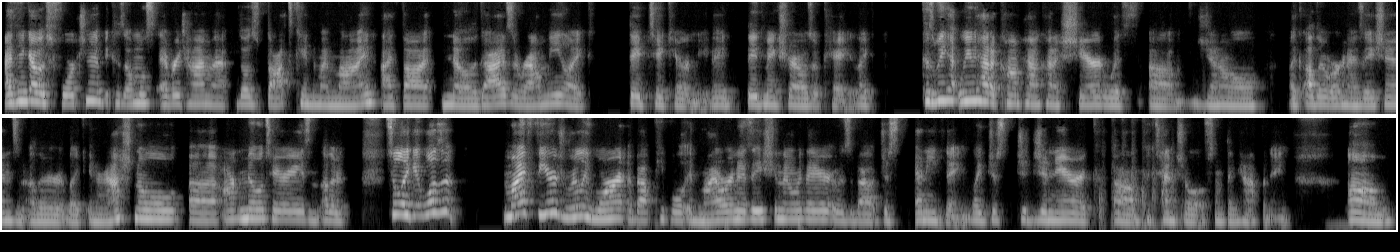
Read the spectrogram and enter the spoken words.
i think i was fortunate because almost every time that those thoughts came to my mind i thought no the guys around me like they'd take care of me. They'd they'd make sure i was okay. Like because we we had a compound kind of shared with um, general like other organizations and other like international uh, militaries and other so like it wasn't my fears really weren't about people in my organization that were there it was about just anything like just g- generic uh, potential of something happening um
